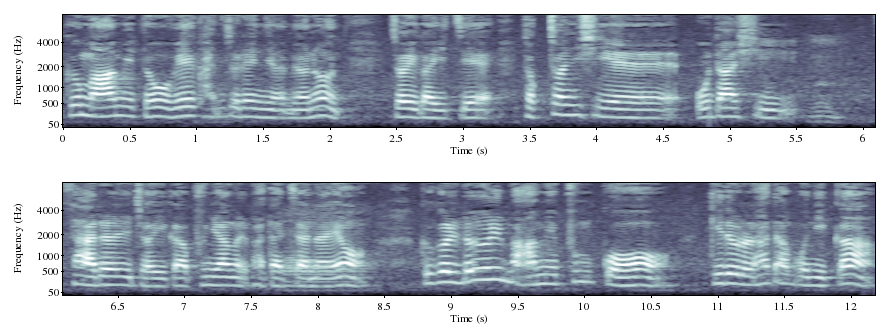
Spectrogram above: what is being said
그 마음이 더 왜 간절했냐면은 저희가 이제 덕천시에 5-4를 저희가 분양을 받았잖아요. 그걸 늘 마음에 품고 기도를 하다 보니까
